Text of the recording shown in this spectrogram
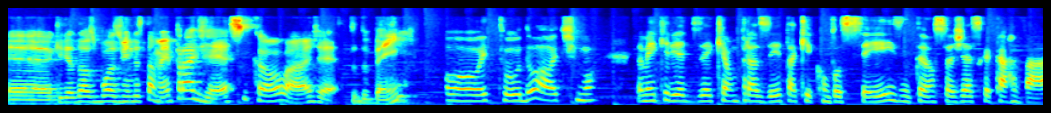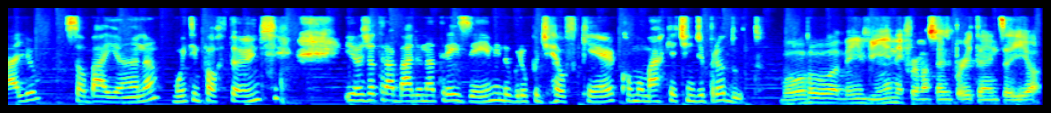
É, queria dar as boas-vindas também para a Jéssica. Olá, Jé. Tudo bem? Oi, tudo ótimo. Também queria dizer que é um prazer estar aqui com vocês. Então, eu sou Jéssica Carvalho, sou baiana, muito importante. E hoje eu trabalho na 3M, no grupo de healthcare, como marketing de produto. Boa, bem-vindo. Informações importantes aí, ó.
